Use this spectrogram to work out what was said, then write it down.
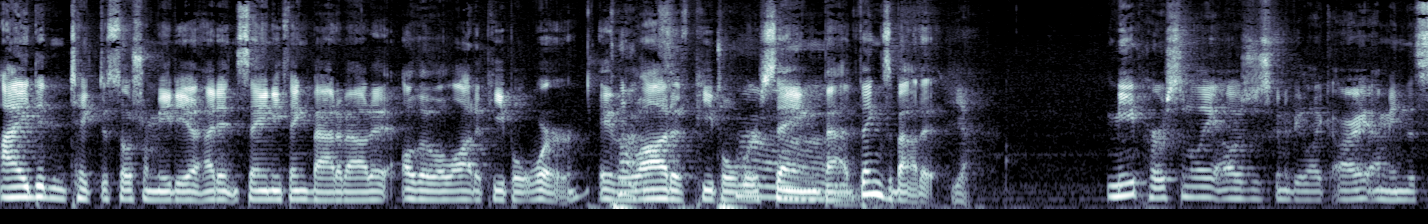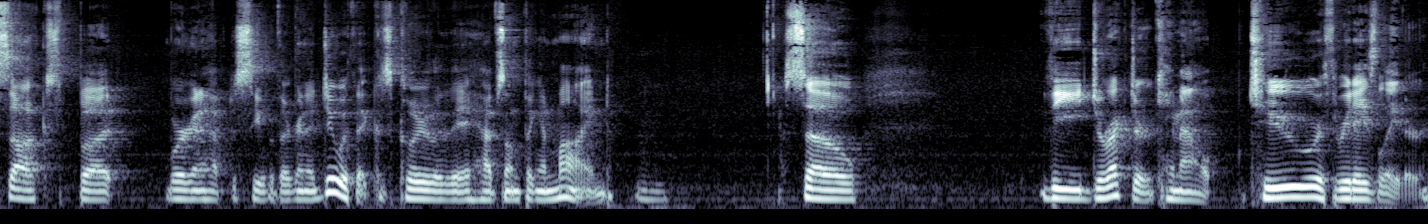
I didn't take to social media. I didn't say anything bad about it, although a lot of people were. A Tons. lot of people were saying bad things about it. Yeah. Me personally, I was just going to be like, all right, I mean, this sucks, but we're going to have to see what they're going to do with it because clearly they have something in mind. Mhm. So the director came out two or three days later.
